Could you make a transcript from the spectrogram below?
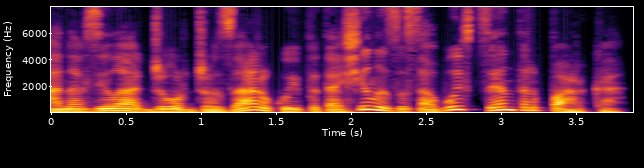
Она взяла Джорджо за руку и потащила за собой в центр парка.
